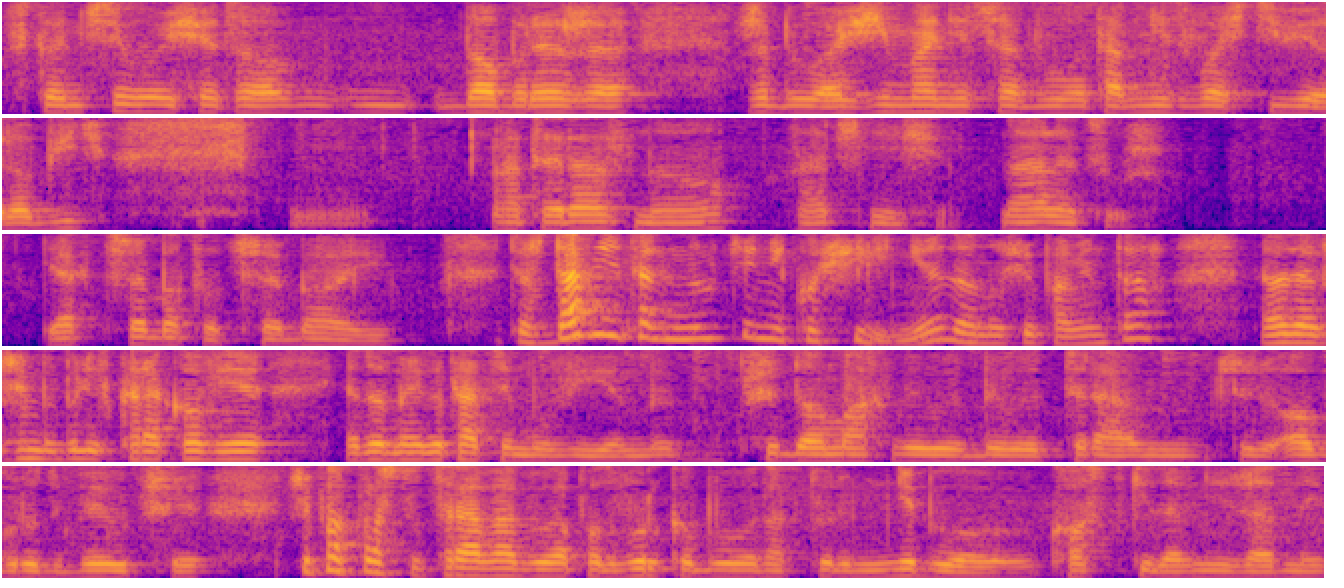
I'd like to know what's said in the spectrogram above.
Skończyło się to mm, dobre, że, że była zima, nie trzeba było tam nic właściwie robić. A teraz, no, zacznie się. No ale cóż, jak trzeba, to trzeba i... Chociaż dawniej tak ludzie nie kosili, nie? Danusiu, pamiętasz? Nawet jak żeśmy byli w Krakowie, ja do mojego taty mówiłem, przy domach były, były tra... czy ogród był, czy, czy po prostu trawa była, podwórko było, na którym nie było kostki dawniej żadnej,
